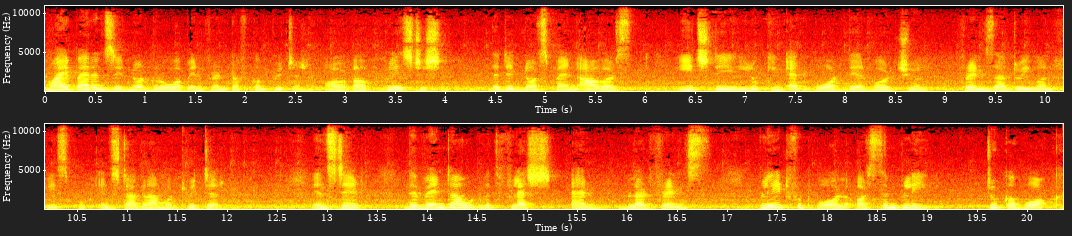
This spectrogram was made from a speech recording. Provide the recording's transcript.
My parents did not grow up in front of computer or a PlayStation. They did not spend hours each day looking at what their virtual friends are doing on Facebook, Instagram or Twitter. Instead, they went out with flesh and blood friends played football, or simply took a walk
